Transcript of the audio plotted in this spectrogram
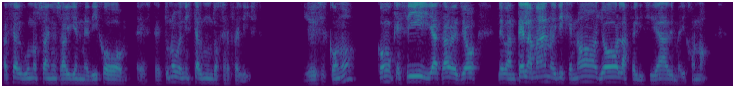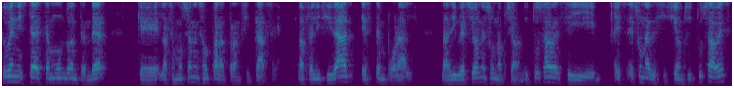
hace algunos años alguien me dijo, este, tú no viniste al mundo a ser feliz. Y yo dije, ¿cómo? ¿Cómo que sí? Ya sabes, yo levanté la mano y dije, no, yo la felicidad. Y me dijo, no, tú viniste a este mundo a entender que las emociones son para transitarse. La felicidad es temporal la diversión es una opción y tú sabes si es, es una decisión, si tú sabes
